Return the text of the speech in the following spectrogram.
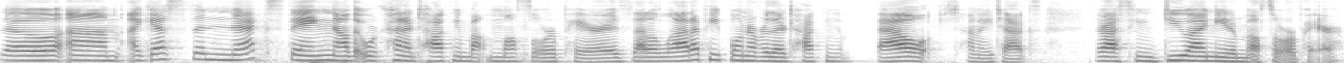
So um, I guess the next thing, now that we're kind of talking about muscle repair, is that a lot of people, whenever they're talking about tummy tucks, they're asking, "Do I need a muscle repair?"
